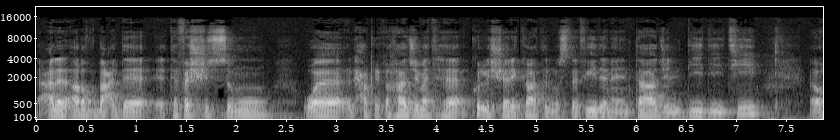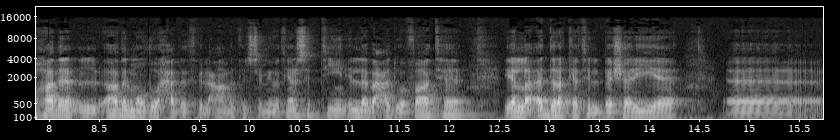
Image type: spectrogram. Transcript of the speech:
على الأرض بعد تفشي السموم والحقيقة هاجمتها كل الشركات المستفيدة من إنتاج الدي دي تي وهذا هذا الموضوع حدث في العام 1962 إلا بعد وفاتها يلا أدركت البشرية آه،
